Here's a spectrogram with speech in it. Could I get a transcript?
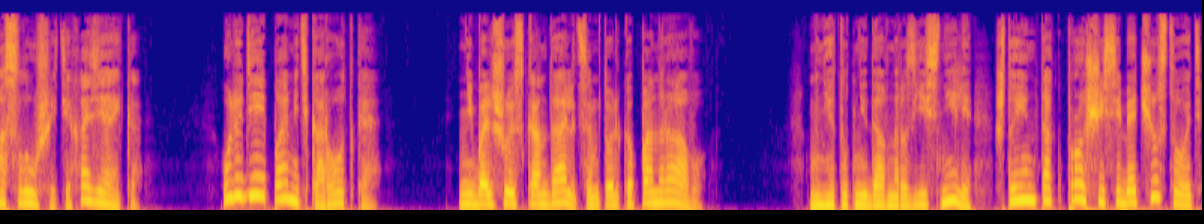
Послушайте, хозяйка, у людей память короткая. Небольшой скандалец им только по нраву. Мне тут недавно разъяснили, что им так проще себя чувствовать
